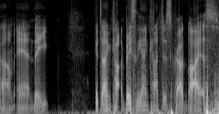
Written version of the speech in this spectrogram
um, and they it's unco- basically unconscious crowd bias.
